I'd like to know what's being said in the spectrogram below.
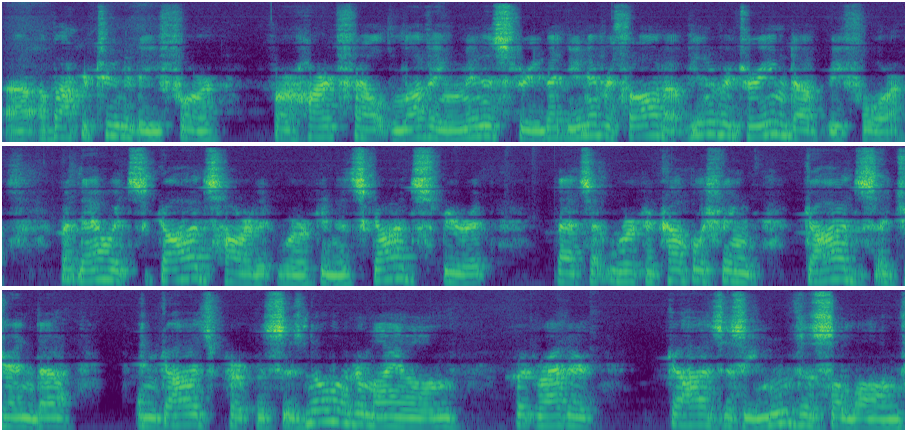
uh, of opportunity for, for heartfelt, loving ministry that you never thought of, you never dreamed of before. But now it's God's heart at work and it's God's Spirit that's at work accomplishing God's agenda and God's purposes, no longer my own, but rather God's as He moves us along,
